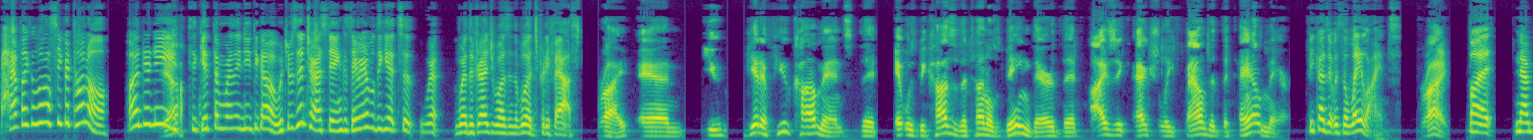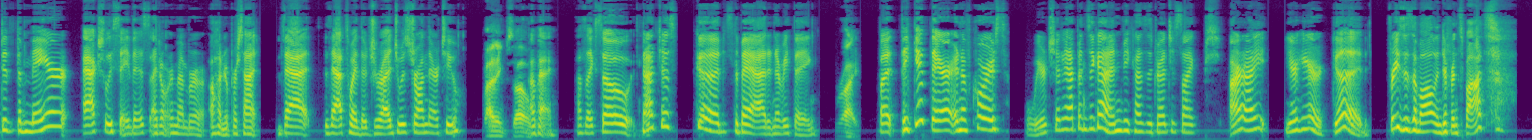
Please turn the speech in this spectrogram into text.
have like a little secret tunnel underneath Yeah. to get them where they need to go, which was interesting because they were able to get to where where the dredge was in the woods pretty fast. Right. And you get a few comments that it was because of the tunnels being there that Isaac actually founded the town there. Because it was the ley lines. Right. But now did the mayor actually say this? I don't remember 100% that that's why the dredge was drawn there too. I think so. Okay. I was like, so it's not just good, it's the bad and everything. Right. But they get there, and of course, weird shit happens again because the dredge is like, "Psh, all right, you're here. Good. Freezes them all in different spots.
